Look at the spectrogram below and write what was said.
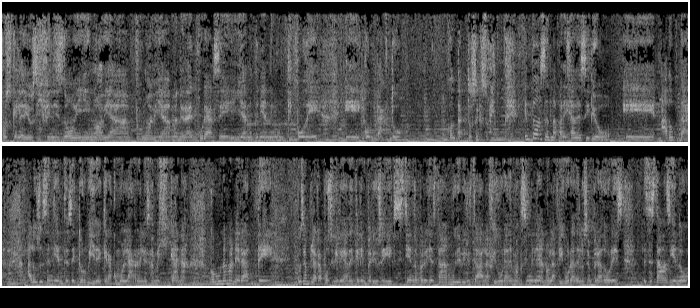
pues que le dio sífilis, ¿no? Y no había, no había manera de curarse y ya no tenía ningún tipo de eh, contacto contacto sexual. Entonces la pareja decidió eh, adoptar a los descendientes de Iturbide, que era como la realeza mexicana, como una manera de pues ampliar la posibilidad de que el imperio seguía existiendo, pero ya estaba muy debilitada la figura de Maximiliano, la figura de los emperadores, estaban siguiendo,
